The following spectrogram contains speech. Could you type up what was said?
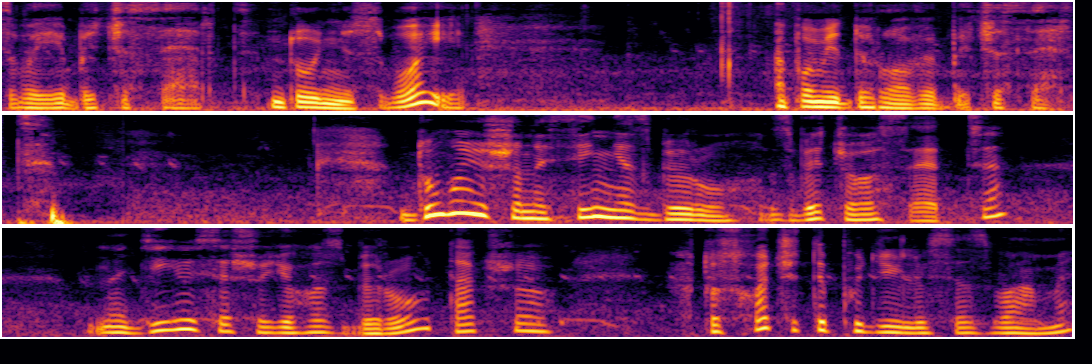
своє биче серце. Ну, не своє, а помідорове биче серце. Думаю, що насіння зберу з бичого серця. Надіюся, що його зберу, так що хто схочете, поділюся з вами.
